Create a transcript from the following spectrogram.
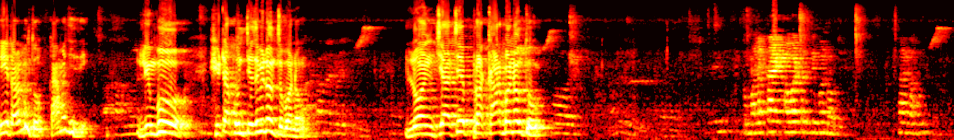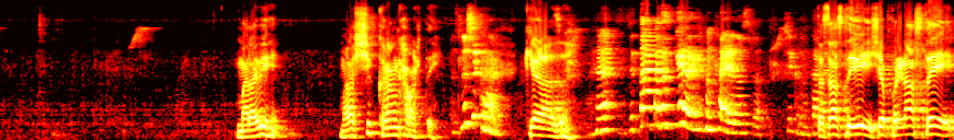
हे टाळ म्हणतो काय माहिती ती लिंबू हे टाकून त्याचं बी लोणचं बनव. लोणच्याचे प्रकार बनवतो. होय. तुम्हाला काय खावं वाटत ते बनवते. सांगा. बरं. मला वे मला शिखरान खा वाटतंय. कसलं शिखरण केळाचं. हं? ते ताटातच केळं घेऊन खायला असतं. शिखरण काय? तसं असतंय शेपरेड असतंय.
